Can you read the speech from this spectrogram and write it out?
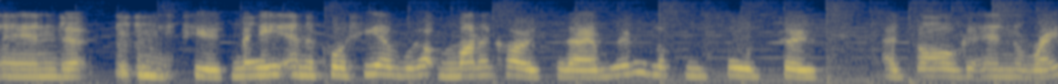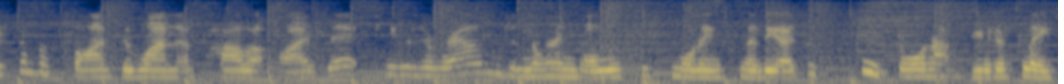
And uh, excuse me, and of course, yeah, we've got Manukau today. I'm really looking forward to a dog in race number five, the one Apala Isaac. He was around nine dollars this morning, Smithy. I just he's drawn up beautifully.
